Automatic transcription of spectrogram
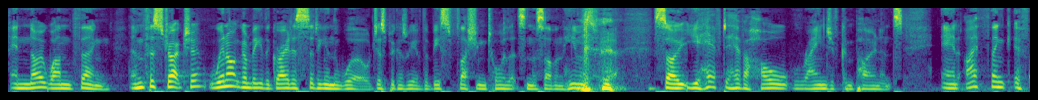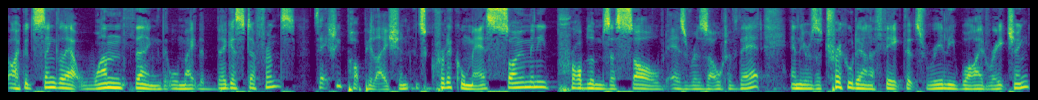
And no one thing. Infrastructure, we're not going to be the greatest city in the world just because we have the best flushing toilets in the southern hemisphere. so you have to have a whole range of components. And I think if I could single out one thing that will make the biggest difference, it's actually population. It's critical mass. So many problems are solved as a result of that, and there is a trickle down effect that's really wide reaching.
